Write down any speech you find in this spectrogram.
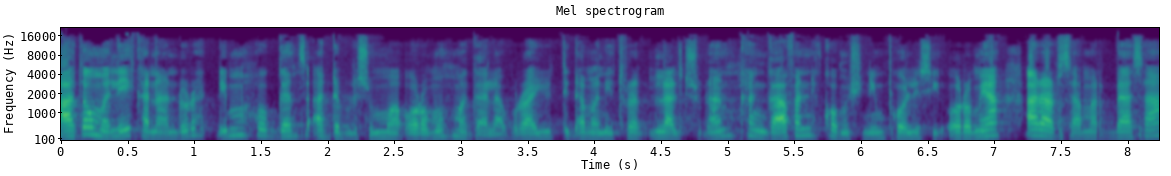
Haa ta'u malee kanaan dura dhimma hooggansa adda bilisummaa Oromoo magaalaa Buraayyuutti hidhamanii turan ilaalchisuudhaan kan gaafanne Koomishiniin Poolisii Oromiyaa Araarsaa Mardaasaa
